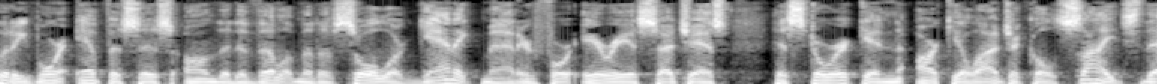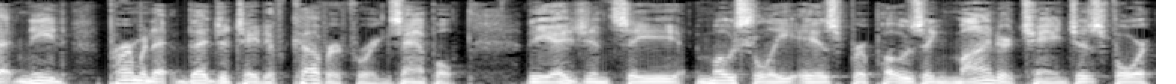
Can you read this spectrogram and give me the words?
putting more emphasis on the development of soil organic matter for areas such as historic and archaeological sites that need permanent vegetative cover, for example. The agency mostly is proposing minor changes for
